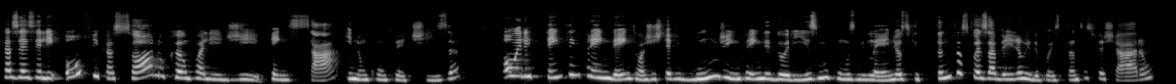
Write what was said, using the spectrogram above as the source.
que às vezes ele ou fica só no campo ali de pensar e não concretiza, ou ele tenta empreender. Então, a gente teve boom de empreendedorismo com os millennials, que tantas coisas abriram e depois tantas fecharam.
